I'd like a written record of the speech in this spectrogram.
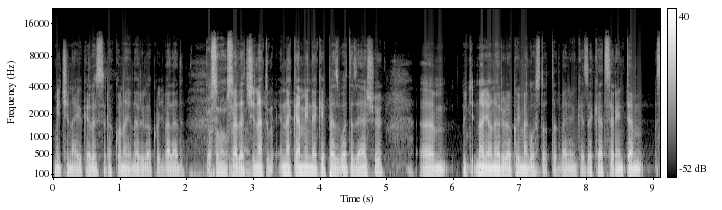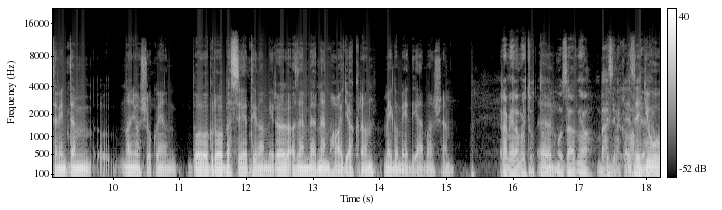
mit csináljuk először, akkor nagyon örülök, hogy veled, Köszönöm szépen. veled csináltunk. Nekem mindenképp ez volt az első. Úgyhogy nagyon örülök, hogy megosztottad velünk ezeket. Szerintem, szerintem nagyon sok olyan dologról beszéltél, amiről az ember nem hall gyakran, még a médiában sem. Remélem, hogy tudtam Ö, hozzáadni a bárkinek a ez egy, jó,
